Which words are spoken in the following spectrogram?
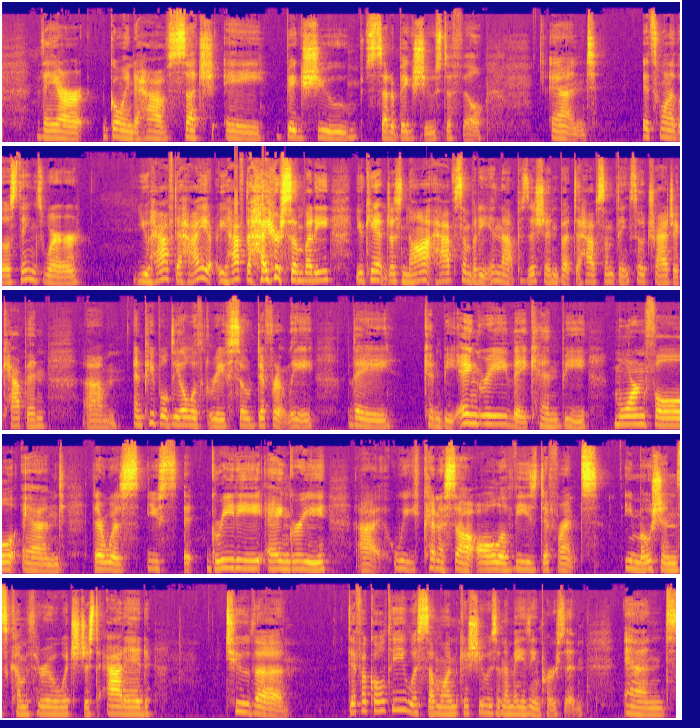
they are going to have such a big shoe set of big shoes to fill. And it's one of those things where you have to hire you have to hire somebody. You can't just not have somebody in that position but to have something so tragic happen um, and people deal with grief so differently. They can be angry they can be mournful and there was you it, greedy angry. Uh, we kind of saw all of these different emotions come through which just added to the difficulty with someone because she was an amazing person. And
